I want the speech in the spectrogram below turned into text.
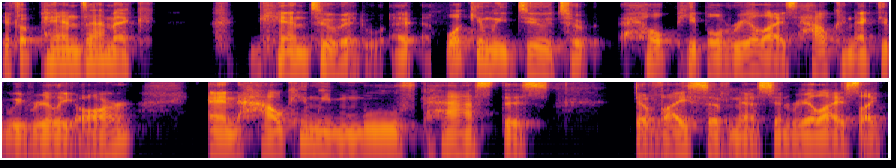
If a pandemic can do it, what can we do to help people realize how connected we really are? And how can we move past this divisiveness and realize like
